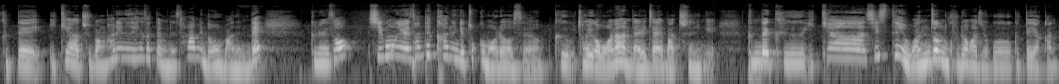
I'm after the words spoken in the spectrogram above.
그때 이케아 주방 할인 행사 때문에 사람이 너무 많은데 그래서 시공일 선택하는 게 조금 어려웠어요. 그 저희가 원하는 날짜에 맞추는 게. 근데 그 이케아 시스템이 완전 구려가지고 그때 약간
